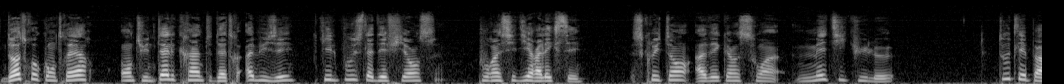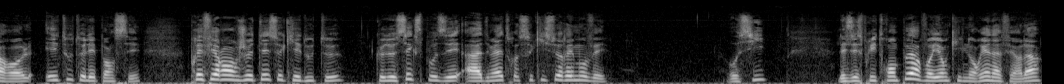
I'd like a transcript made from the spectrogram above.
D'autres, au contraire, ont une telle crainte d'être abusés qu'ils poussent la défiance, pour ainsi dire, à l'excès, scrutant avec un soin méticuleux toutes les paroles et toutes les pensées, préférant rejeter ce qui est douteux que de s'exposer à admettre ce qui serait mauvais. Aussi, les esprits trompeurs, voyant qu'ils n'ont rien à faire là,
